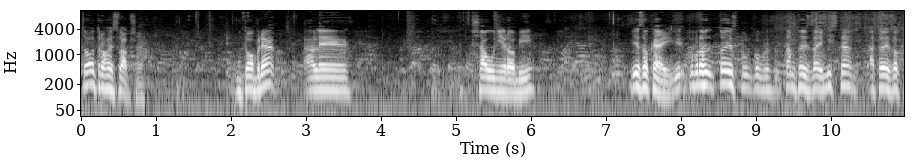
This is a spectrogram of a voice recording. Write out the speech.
To trochę słabsze. Dobre, ale szału nie robi. Jest ok. Po prostu, to jest po, prostu, tam to jest zajebiste, a to jest ok.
